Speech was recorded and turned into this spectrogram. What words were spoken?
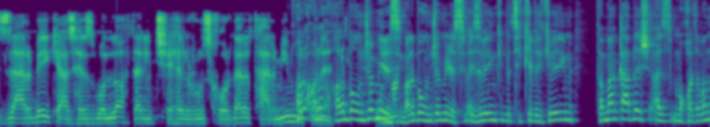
ضربه ای که از حزب الله در این چهل روز خورده رو ترمیم بکنه حالا, حالا به اونجا می‌رسیم حالا به اونجا می‌رسیم. اجازه بدین که به تیکه به بگیم و من قبلش از مخاطبان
